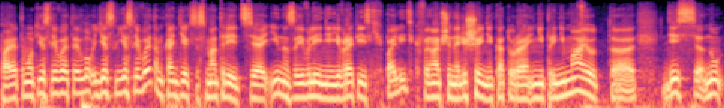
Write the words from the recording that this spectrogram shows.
Поэтому вот если в, этой, если, если в этом контексте смотреть э, и на заявления европейских политиков, и вообще на решения, которые они принимают, э, здесь, э, ну,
